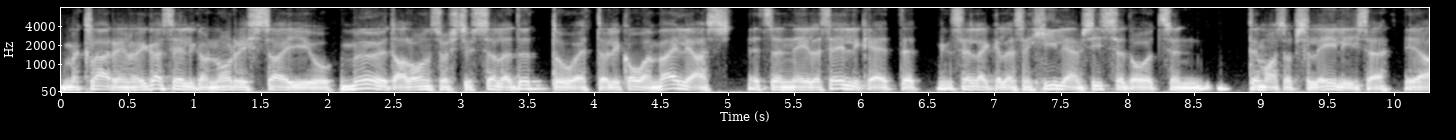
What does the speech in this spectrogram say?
McLarenil oli ka selge, Norris sai ju mööda Alonsost just selle tõttu, et oli kauem väljas. et see on neile selge, et, et selle, kelle sa hiljem sisse tood, see on, tema saab selle eelise ja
